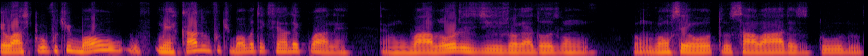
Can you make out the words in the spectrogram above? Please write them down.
eu acho que o futebol, o mercado do futebol vai ter que se adequar, né? Então, valores de jogadores vão, vão, vão ser outros, salários, tudo.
